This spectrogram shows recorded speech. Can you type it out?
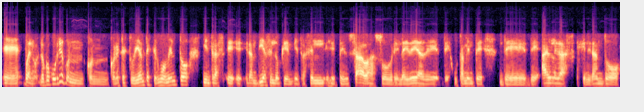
Eh, bueno, lo que ocurrió con, con, este estudiante es que en un momento, mientras eh, eh, eran días en lo que mientras él pensaba sobre la idea de, justamente de, algas generando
